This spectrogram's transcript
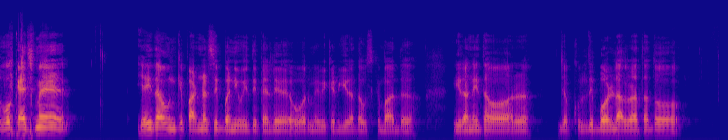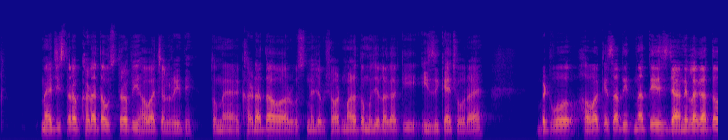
तो वो कैच में यही था, उनकी पार्टनरशिप बनी हुई थी पहले ओवर में विकेट गिरा था, उसके बाद गिरा नहीं था और जब कुलदीप बॉल डाल रहा था तो मैं जिस तरफ़ खड़ा था उस तरफ़ ही हवा चल रही थी। तो मैं खड़ा था और उसने जब शॉट मारा तो मुझे लगा कि इजी कैच हो रहा है। बट वो हवा के साथ इतना तेज जाने लगा तो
